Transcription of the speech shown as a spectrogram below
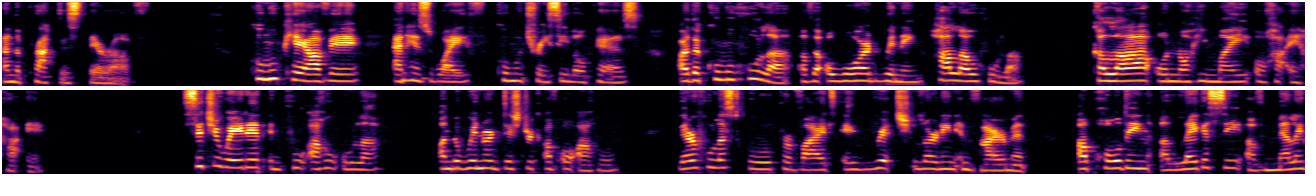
and the practice thereof. Kumu Keawe and his wife, Kumu Tracy Lopes, are the Kumu Hula of the award-winning Halau Hula, Kala o Nohi Mai o Hae Hae. Situated in Pu'ahu Ula, on the Windward District of Oahu, their hula school provides a rich learning environment, upholding a legacy of mele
